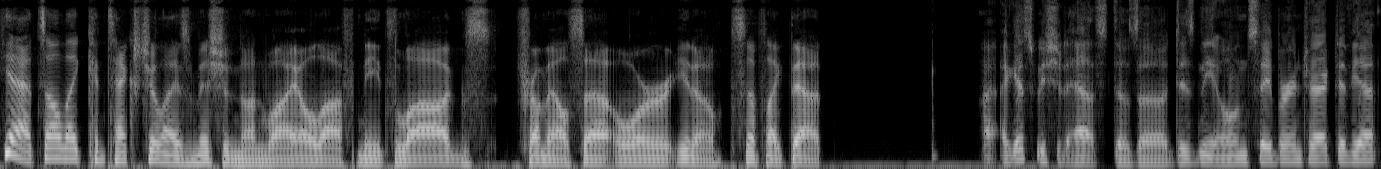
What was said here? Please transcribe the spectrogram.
Yeah, it's all like contextualized mission on why Olaf needs logs from Elsa or, you know, stuff like that. I, I guess we should ask: Does uh, Disney own Saber Interactive yet?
